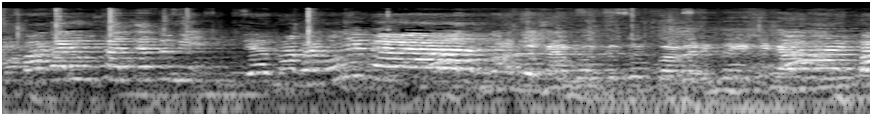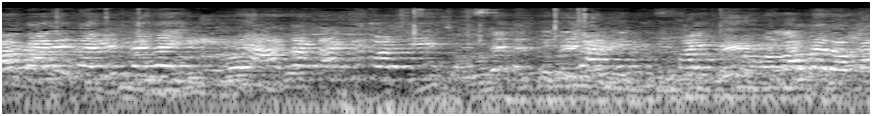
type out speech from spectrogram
पगारी उचलता तुम्ही. पगारी नाही. तुम्ही आता वरती. नाही तर तुम्ही गाडी- माहिती मला लोकांना.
